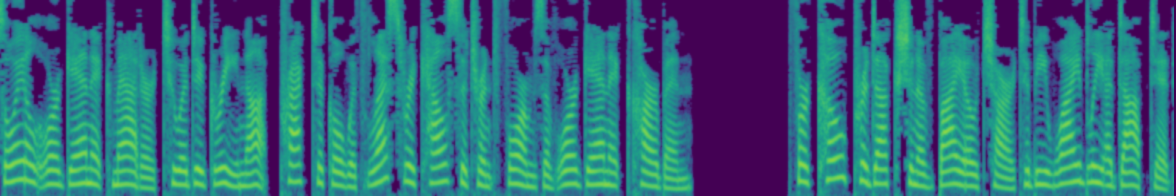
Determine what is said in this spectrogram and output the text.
soil organic matter to a degree not practical with less recalcitrant forms of organic carbon. For co-production of biochar to be widely adopted,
